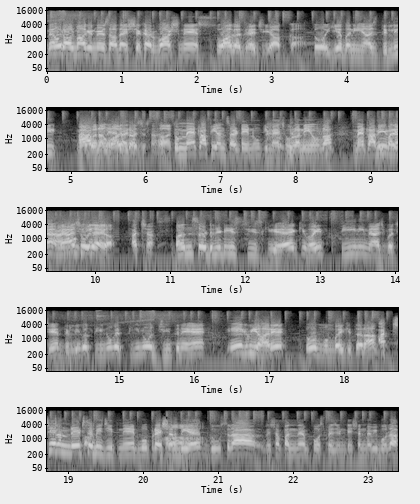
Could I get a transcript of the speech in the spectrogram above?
मैं हूँ राहुल मागिन मेरे साथ है शिखर वाशने स्वागत है जी आपका। तो ये बनी है आज दिल्ली मैं बना हूँ आज राजस्थान। तो मैं काफ़ी अनसर्टेन हूँ कि मैच हो रहा नहीं होगा। मैं काफ़ी परेशान मैच हो। जाएगा। अच्छा। अनसर्टिनिटी इस चीज़ की है कि भाई तीन ही मैच बचे हैं। दिल्ली को तीनों के तीनों जीतने हैं एक भी हारे तो मुंबई की तरह अच्छे रन रेट से भी जीतने हैं वो प्रेशर भी है। हाँ। दूसरा ऋषभ पंत ने पोस्ट प्रेजेंटेशन में भी बोला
